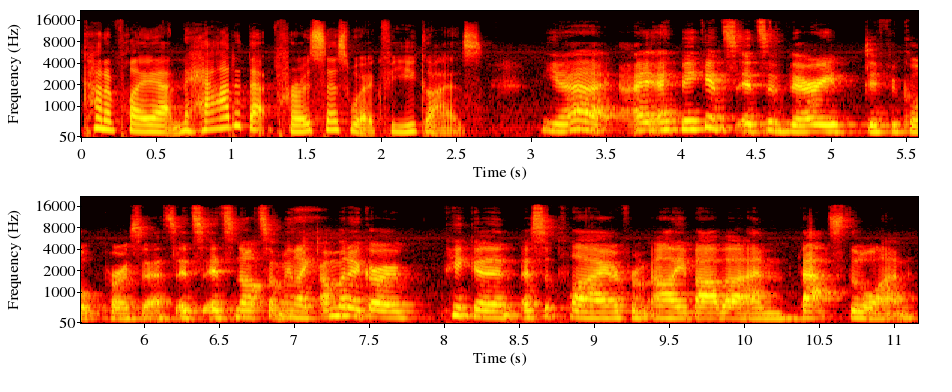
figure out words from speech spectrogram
kind of play out, and how did that process work for you guys? Yeah, I, I, think it's it's a very difficult process. It's it's not something like I'm to go pick a, a, supplier from Alibaba and that's the one.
